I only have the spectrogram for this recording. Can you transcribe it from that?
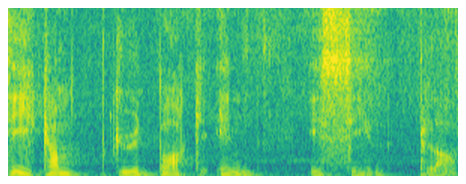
De kan Gud bake inn i sin plan.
